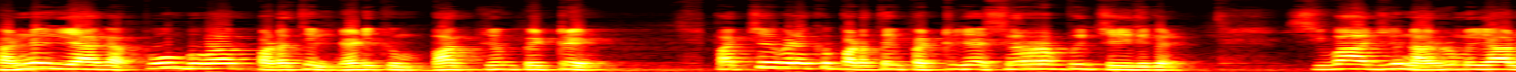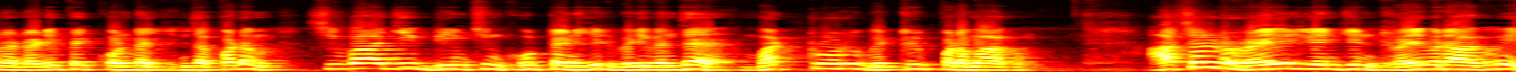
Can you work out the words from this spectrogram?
கண்ணகியாக பூம்புகார் படத்தில் நடிக்கும் பாக்கியம் பெற்றேன். பச்சை விளக்கு படத்தை பற்றிய சிறப்பு செய்திகள். சிவாஜியின் அருமையான நடிப்பை கொண்ட இந்த படம் சிவாஜி பீம்சிங் கூட்டணியில் வெளிவந்த மற்றொரு வெற்றி படமாகும். அசல் ரயில் என்ஜின் டிரைவராகவே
